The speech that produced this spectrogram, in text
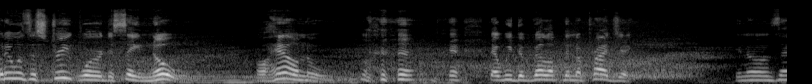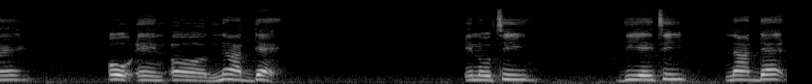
but it was a street word to say no or hell no that we developed in the project. You know what I'm saying? Oh, and uh not that. N-O-T D-A-T, not that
